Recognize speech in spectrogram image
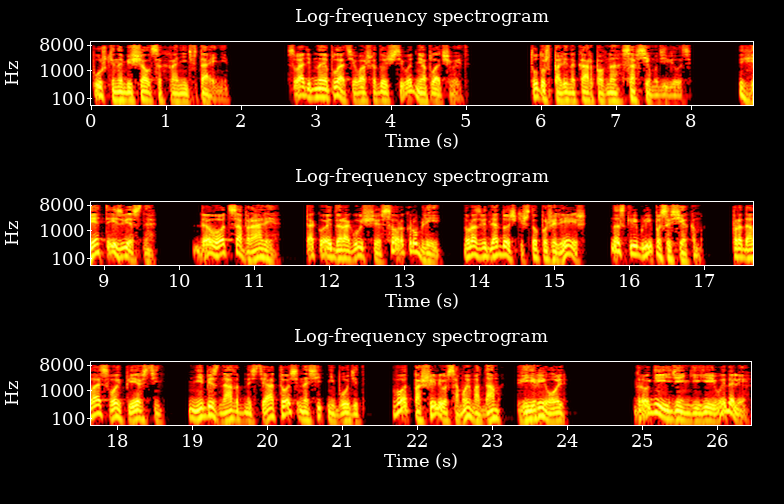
Пушкин обещал сохранить в тайне. «Свадебное платье ваша дочь сегодня оплачивает?» Тут уж Полина Карповна совсем удивилась. «Это известно. Да вот, собрали. Такое дорогущее, сорок рублей. Ну разве для дочки что пожалеешь? Наскребли по сусекам. Продала свой перстень. Не без надобности, а Тоси носить не будет. Вот пошили у самой мадам Вириоль. Другие деньги ей выдали?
